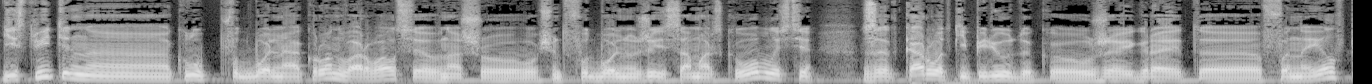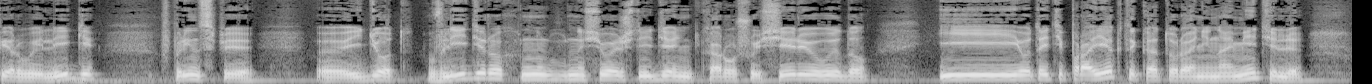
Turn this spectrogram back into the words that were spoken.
действительно, клуб «Футбольный Акрон» ворвался в нашу, в общем-то, футбольную жизнь Самарской области. За короткий период уже играет э, в ФНЛ, в первой лиге. В принципе, э, идет в лидерах ну, на сегодняшний день, хорошую серию выдал. И вот эти проекты, которые они наметили, э,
